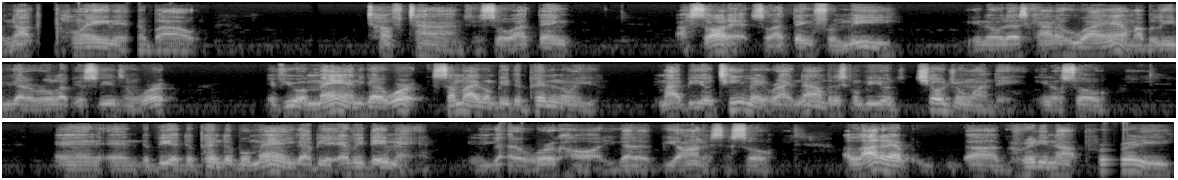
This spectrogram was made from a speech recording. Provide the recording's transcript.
not complaining about tough times. And so I think I saw that. So I think for me, you know, that's kind of who I am. I believe you got to roll up your sleeves and work. If you're a man, you got to work. Somebody gonna be dependent on you It might be your teammate right now, but it's gonna be your children one day. You know, so and and to be a dependable man, you gotta be an everyday man. You gotta work hard. You gotta be honest. And so, a lot of that uh, gritty, not pretty,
